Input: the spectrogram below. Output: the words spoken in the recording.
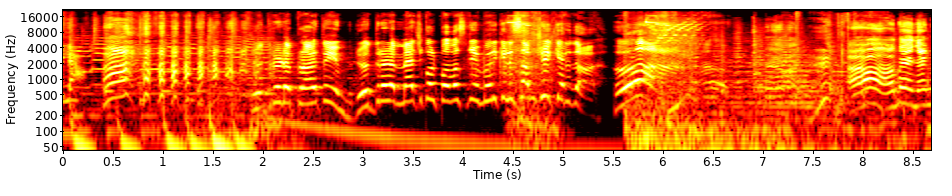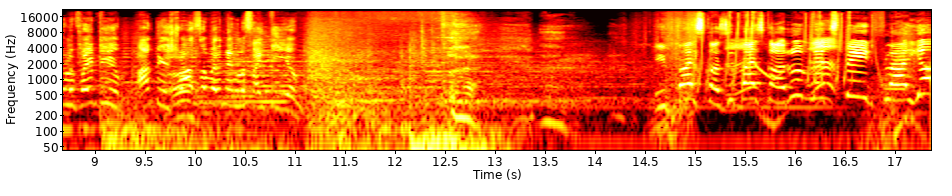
സമ്മതിക്കില്ല രുദ്രയുടെ പ്രായത്തെയും രുദ്രയുടെ മാജിക്കൽ പവേഴ്സിനെയും ഒരിക്കലും സംശയിക്കരുത്. ആ. അതെ ഞങ്ങൾ ഫൈറ്റ് ചെയ്യും. ആദ്യ ശ്വാസം വരെ ഞങ്ങൾ ഫൈറ്റ് ചെയ്യും ഇബാസ്ക സുബാസ്ക room let speed fly yo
